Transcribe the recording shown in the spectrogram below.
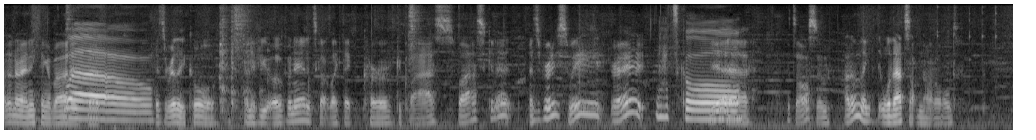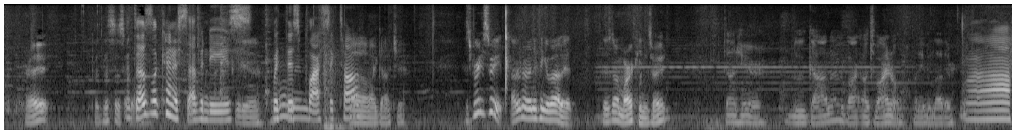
I don't know anything about it, Whoa. but it's really cool. And if you open it, it's got like that curved glass flask in it. It's pretty sweet, right? That's cool. Yeah, it's awesome. I don't think. Well, that's not old, right? But this is. Cool. It does look kind of 70s Yeah. with Well, this maybe- plastic top. Oh, I got you. It's pretty sweet. I don't know anything about it. There's no markings, right? Down here. Lugano? Oh, it's vinyl, not even leather. Ah,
